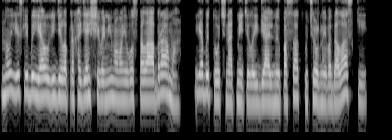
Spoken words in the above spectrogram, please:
Но если бы я увидела проходящего мимо моего стола Абрама, я бы точно отметила идеальную посадку черной водолазки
